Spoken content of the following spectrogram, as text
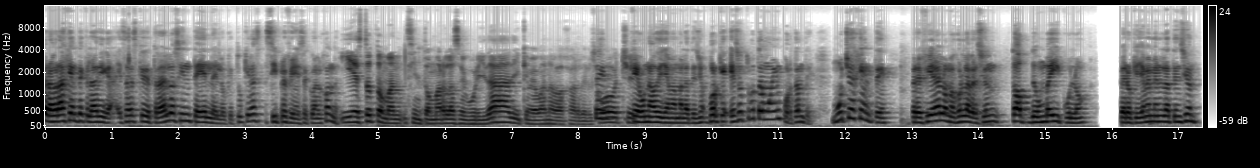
Pero habrá gente que le diga, sabes que traerlo sin tela y lo que tú quieras, sí preferirse con el Honda. Y esto toman sin tomar la seguridad y que me van a bajar del Sí, coche. que un Audi llama más la atención. Porque eso es otro tema muy importante. Mucha gente prefiere a lo mejor la versión top de un vehículo, pero que llame menos la atención.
